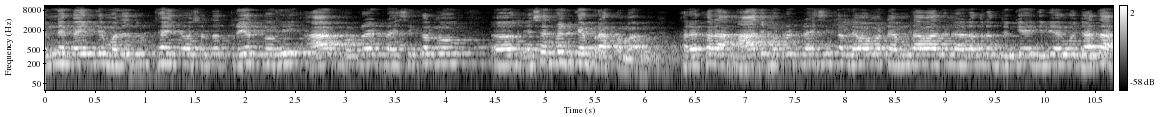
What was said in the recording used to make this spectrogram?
એમને કઈ રીતે મદદરૂપ થાય તેવા સતત પ્રયત્નોથી આ મોટર ટ્રાયસિકલનો એસેસમેન્ટ કેમ્પ રાખવામાં આવ્યો. ખરેખર આ જ મોટર ટ્રાયસિકલ લેવા માટે અમદાવાદ અને અલગ અલગ જગ્યાએ દિવ્યાંગો જતા,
